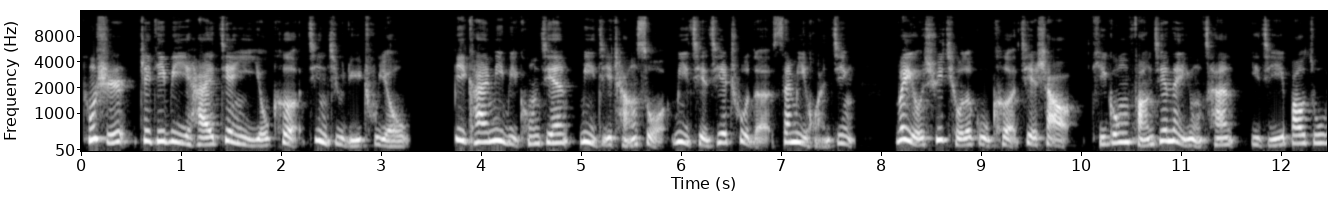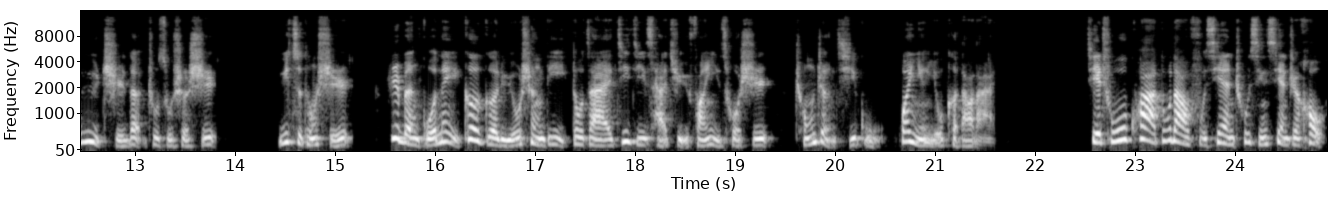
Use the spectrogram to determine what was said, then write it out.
同时，JTB 还建议游客近距离出游，避开密闭空间、密集场所、密切接触的三密环境。为有需求的顾客介绍提供房间内用餐以及包租浴池的住宿设施。与此同时，日本国内各个旅游胜地都在积极采取防疫措施，重整旗鼓，欢迎游客到来。解除跨都道府县出行限制后，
